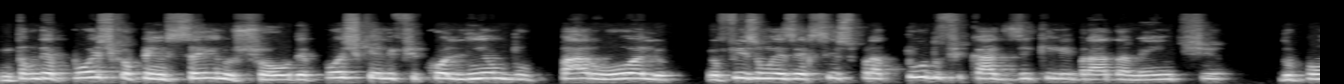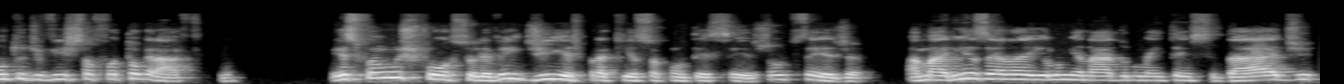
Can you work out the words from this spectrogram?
Então, depois que eu pensei no show, depois que ele ficou lindo para o olho, eu fiz um exercício para tudo ficar desequilibradamente do ponto de vista fotográfico. Esse foi um esforço, eu levei dias para que isso acontecesse. Ou seja, a Marisa era iluminada numa intensidade,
